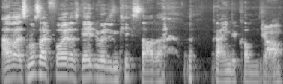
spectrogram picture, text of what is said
aber es muss halt vorher das Geld über diesen Kickstarter reingekommen sein. Ja.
